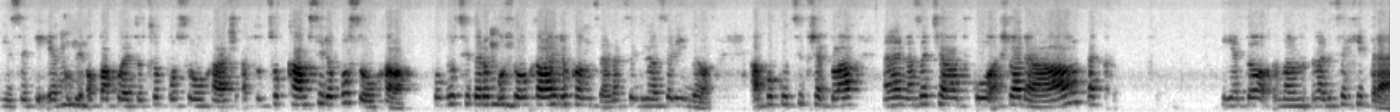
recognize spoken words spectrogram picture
že se ti jakoby mhm. opakuje to, co posloucháš a to, co kam si doposlouchala. Pokud si to mhm. doposlouchala až do konce, tak se ti zase líbilo. A pokud si přepla eh, na začátku a šla dál, tak je to velmi, velice chytré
